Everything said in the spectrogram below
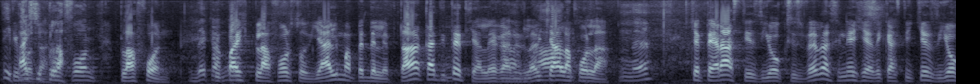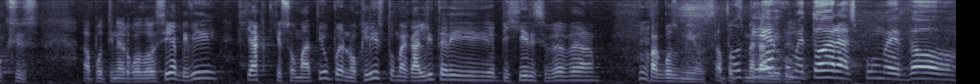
Υπάρχει Τίποτα. πλαφόν. Πλαφόν. Δέκα Υπάρχει πλαφόν στο διάλειμμα, 5 λεπτά, κάτι τέτοια λέγανε δηλαδή α, και άλλα πολλά. Ναι. Και τεράστιες διώξεις βέβαια, συνέχεια δικαστικές διώξεις από την εργοδοσία, επειδή φτιάχτηκε σωματείο που ενοχλείς στο μεγαλύτερη επιχείρηση βέβαια παγκοσμίως. Από τις Ότι μεγαλύτερες. έχουμε τώρα, ας πούμε, εδώ.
